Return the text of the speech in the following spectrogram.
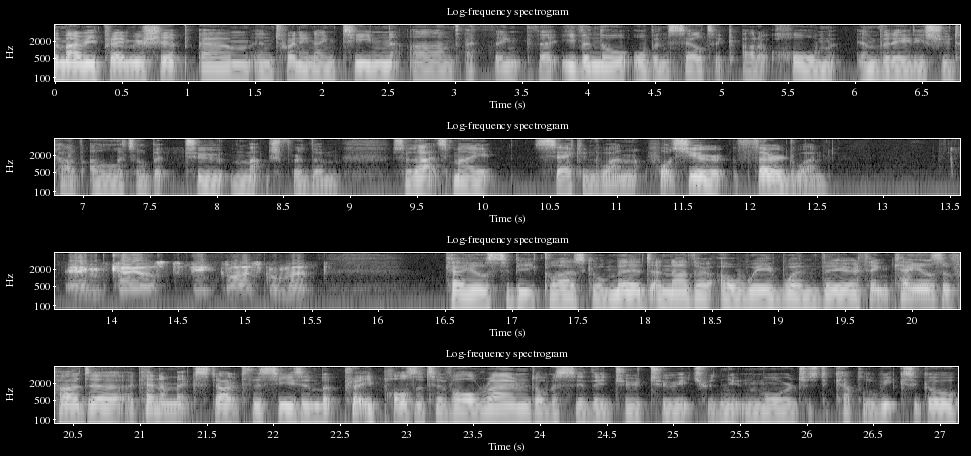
the Mowi Premiership um, in 2019, and I think that even though Oban Celtic are at home, Inverary should have a little bit too much for them. So that's my second one. What's your third one? Um, Kyle's to beat Glasgow Mid. Kyles to beat Glasgow Mid, another away win there. I think Kyles have had a, a kind of mixed start to the season, but pretty positive all round. Obviously, they drew two each with Newtonmore just a couple of weeks ago.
